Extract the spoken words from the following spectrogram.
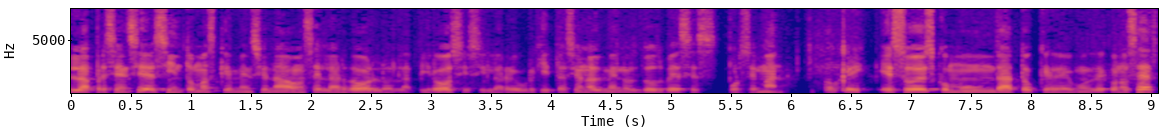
la presencia de síntomas que mencionábamos, el ardor, la pirosis y la regurgitación, al menos dos veces por semana. Okay. Eso es como un dato que debemos de conocer.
